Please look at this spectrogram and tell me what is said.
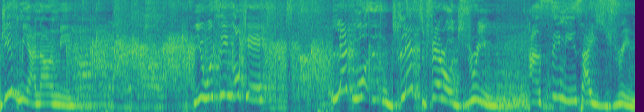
Give me an army. You will think, okay, let, let Pharaoh dream and see me inside his dream.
